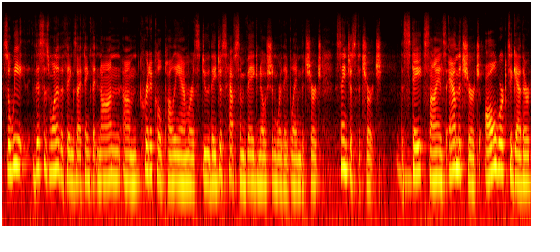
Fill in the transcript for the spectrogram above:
So we, this is one of the things I think that non-critical um, polyamorous do. They just have some vague notion where they blame the church. This ain't just the church the state, science, and the church all work together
